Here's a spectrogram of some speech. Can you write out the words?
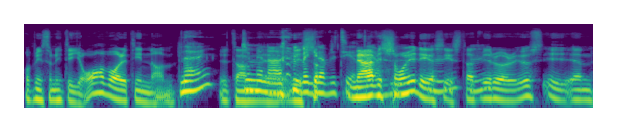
åtminstone inte jag har varit innan. Nej, Utan, du menar eh, med sa- graviditet? Nej, vi sa ju det Mm, sist, att mm. vi rör oss i en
